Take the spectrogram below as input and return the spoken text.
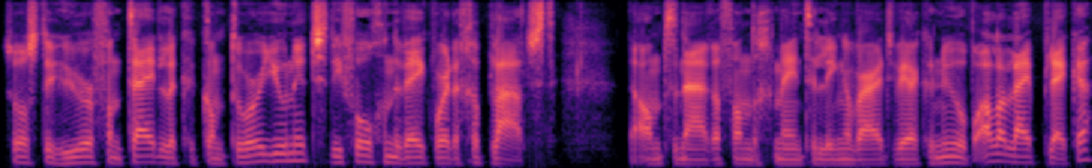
zoals de huur van tijdelijke kantoorunits die volgende week worden geplaatst. De ambtenaren van de gemeente Lingewaard werken nu op allerlei plekken...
